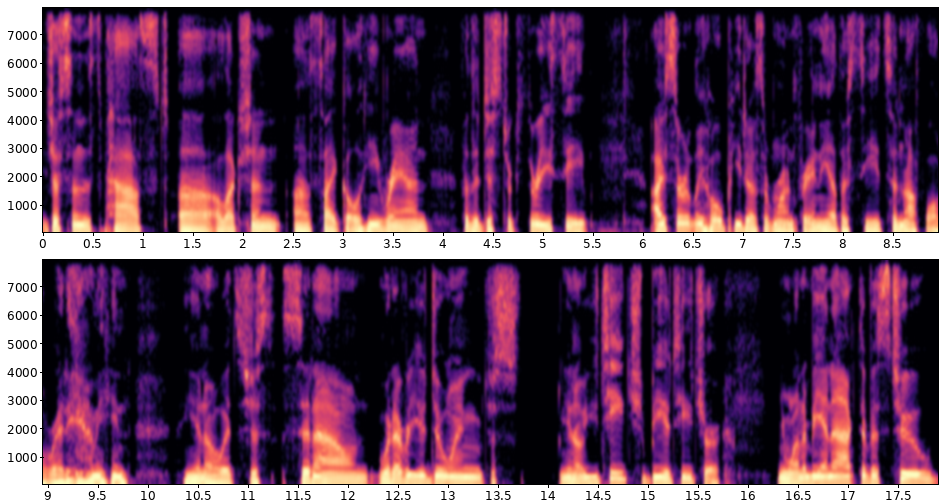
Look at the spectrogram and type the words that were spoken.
just in this past uh, election uh, cycle, he ran for the District 3 seat. I certainly hope he doesn't run for any other seats. Enough already. I mean, you know, it's just sit down, whatever you're doing, just, you know, you teach, be a teacher. You want to be an activist too,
